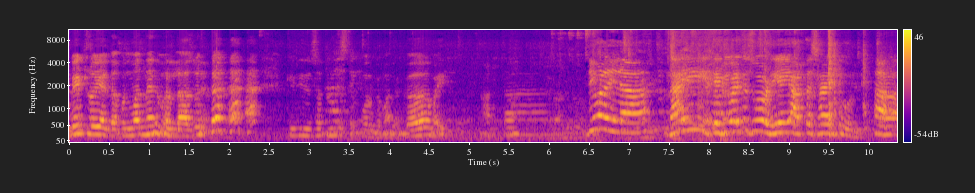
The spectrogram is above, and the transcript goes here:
भेटलो एकदा पण मन नाही भरलं अजून. किती दिवसातून दिसते पोरग मला. ग बाई. दिवाळीला? नाही ते दिवाळीचं सोड. हे आता शाळेतून. हा.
